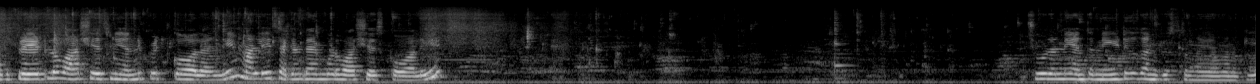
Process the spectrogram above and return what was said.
ఒక ప్లేట్లో వాష్ చేసినవి అన్నీ పెట్టుకోవాలండి. మళ్ళీ సెకండ్ టైం కూడా వాష్ చేసుకోవాలి. చూడండి ఎంత నీట్గా కనిపిస్తున్నాయో మనకి.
